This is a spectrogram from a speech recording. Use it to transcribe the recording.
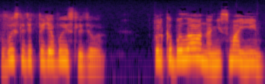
«Выследить-то я выследила. Только была она не с моим.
